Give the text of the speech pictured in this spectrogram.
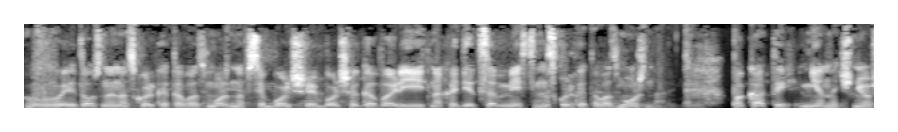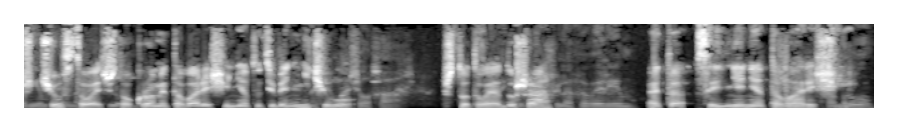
Вы должны, насколько это возможно, все больше и больше говорить, находиться вместе, насколько это возможно. Пока ты не начнешь чувствовать, что кроме товарищей нет у тебя ничего, что твоя душа — это соединение товарищей.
